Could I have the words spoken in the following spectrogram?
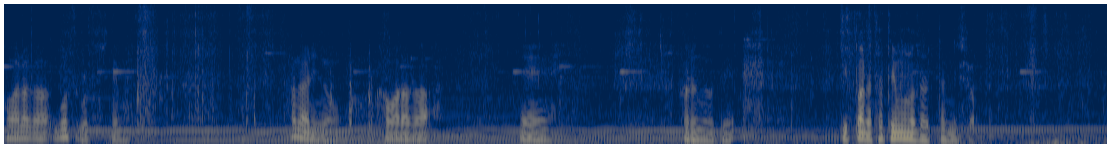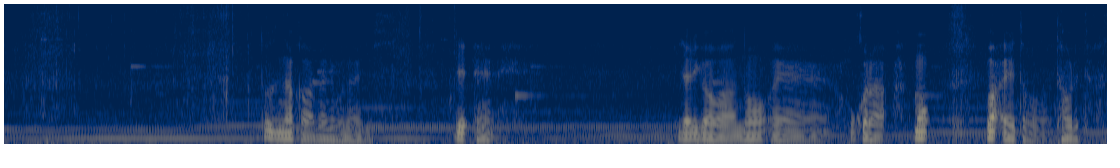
構瓦がゴツゴツしてます。かなりの瓦が、えー、あるので立派な建物だったんでしょう。当然中は何もないです。で、えー、左側の、えー、祠もは、えーと、倒れてます。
